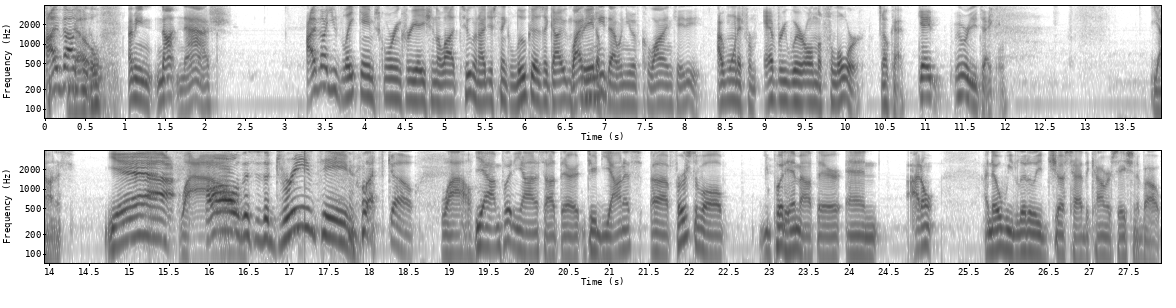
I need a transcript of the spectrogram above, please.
I valued I mean, not Nash. I valued late game scoring creation a lot too, and I just think Luka is a guy who can Why do create. you a- need that when you have Kawhi and KD? I want it from everywhere on the floor. Okay, Gabe, who are you taking? Giannis. Yeah. Wow. Oh, this is a dream team. Let's go. Wow. Yeah, I'm putting Giannis out there, dude. Giannis. Uh, first of all, you put him out there, and I don't. I know we literally just had the conversation about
